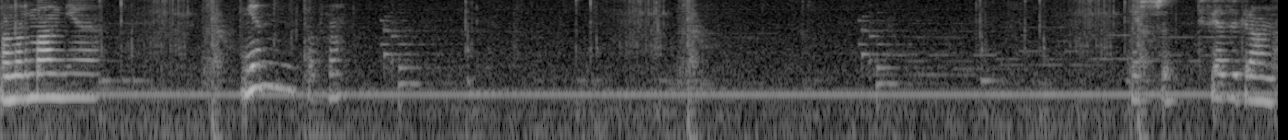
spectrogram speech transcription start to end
No normalnie... Nie, dwie wygrane.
